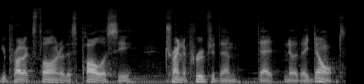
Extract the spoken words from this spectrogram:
your products fall under this policy, trying to prove to them that no, they don't.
